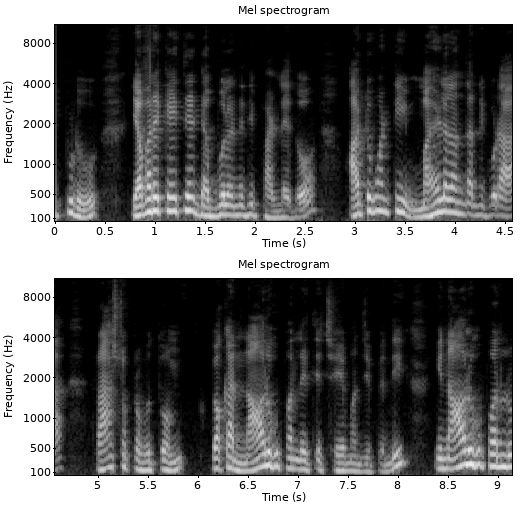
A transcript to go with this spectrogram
ఇప్పుడు ఎవరికైతే డబ్బులు అనేది పడలేదో అటువంటి మహిళలందరినీ కూడా రాష్ట్ర ప్రభుత్వం ఒక నాలుగు పనులు అయితే చేయమని చెప్పింది. ఈ నాలుగు పనులు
